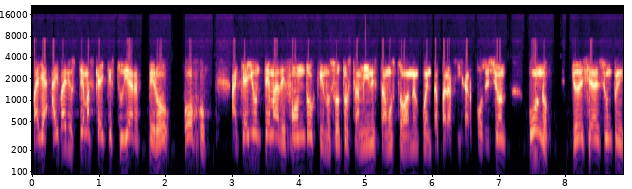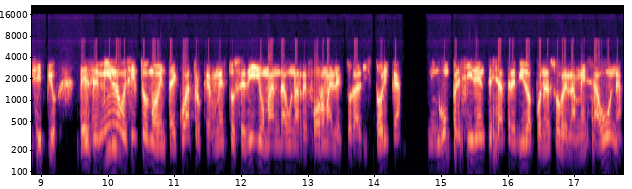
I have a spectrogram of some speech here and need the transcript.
Vaya, hay varios temas que hay que estudiar, pero ojo, hay un tema de fondo que nosotros también estamos tomando en cuenta para fijar posición. Uno, yo decía desde un principio, desde 1994 que Ernesto Cedillo manda una reforma electoral histórica, ningún presidente se ha atrevido a poner sobre la mesa una.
